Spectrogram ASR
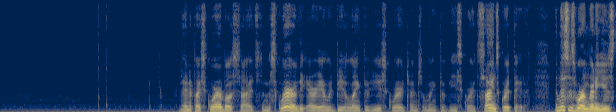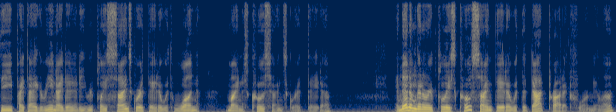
Then if I square both sides, then the square of the area would be the length of u squared times the length of v squared sine squared theta. And this is where I'm going to use the Pythagorean identity, replace sine squared theta with 1 minus cosine squared theta. And then I'm going to replace cosine theta with the dot product formula.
